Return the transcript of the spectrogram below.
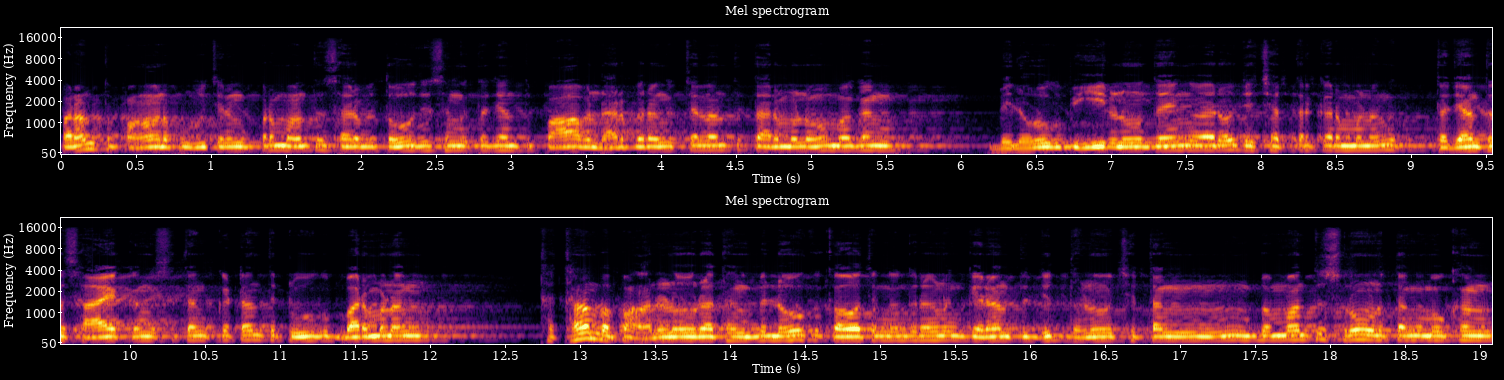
ਪਰੰਤ ਪਾਨ ਪੂਚਰੰਗ ਪ੍ਰਮੰਤ ਸਰਬ ਤੋਜ ਸੰਗ ਤਜੰਤ ਪਾਵ ਨਰਬ ਰੰਗ ਚਲੰਤ ਧਰਮਨੋ ਮਗੰ। ਬਿਲੋਗ ਪੀਰਣੋ ਤੈੰਗ ਅਰੋਜ ਛਤਰ ਕਰਮਣੰ, ਤਜੰਤ ਸਾਇਕੰ ਸਤੰ ਕਟੰਤ ਟੂਕ ਬਰਮਣੰ। ਥਥੰਬ ਭਾਨਣੋ ਰਥੰ ਬਿਲੋਕ ਕੌਤੰਗ ਗਰਣ ਗਿਰੰਤ ਜੁਧਣੋ ਛਤੰ, ਬਮੰਤ ਸ਼੍ਰੋਣ ਤੰਗ ਮੁਖੰ।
